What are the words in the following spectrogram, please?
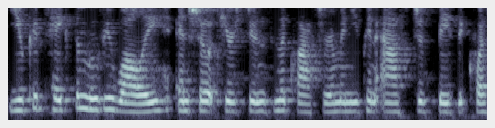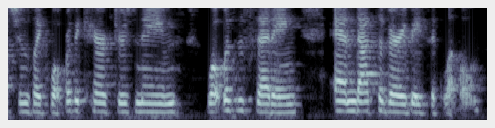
you could take the movie WALL-E and show it to your students in the classroom and you can ask just basic questions like what were the characters names? What was the setting? And that's a very basic level.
